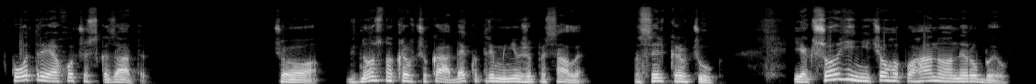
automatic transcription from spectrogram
Вкотре я хочу сказати, що відносно Кравчука, декотрі мені вже писали, Василь Кравчук, якщо він нічого поганого не робив,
